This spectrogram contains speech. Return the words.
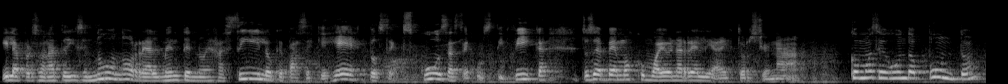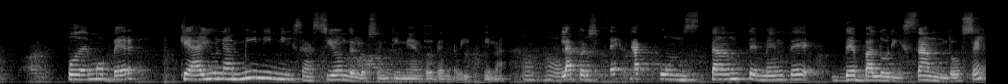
Y la persona te dice, no, no, realmente no es así, lo que pasa es que es esto, se excusa, se justifica. Entonces vemos como hay una realidad distorsionada. Como segundo punto, podemos ver que hay una minimización de los sentimientos de la víctima. La persona está constantemente desvalorizándose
